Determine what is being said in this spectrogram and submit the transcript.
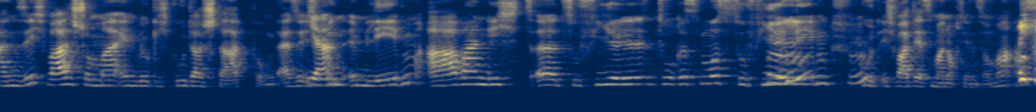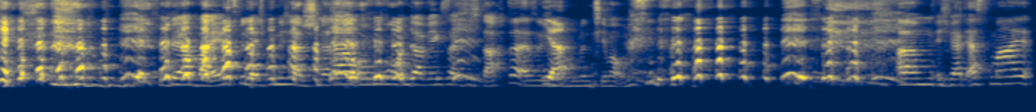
an sich war es schon mal ein wirklich guter Startpunkt. Also ich Ja. bin im Leben, aber nicht äh, zu viel Tourismus, zu viel Mhm. Leben. Gut, ich warte jetzt mal noch den Sommer ab. Wer weiß, vielleicht bin ich ja schneller irgendwo unterwegs, als ich dachte. Also Ja. mit dem Thema umziehen. ähm, ich werde erstmal,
